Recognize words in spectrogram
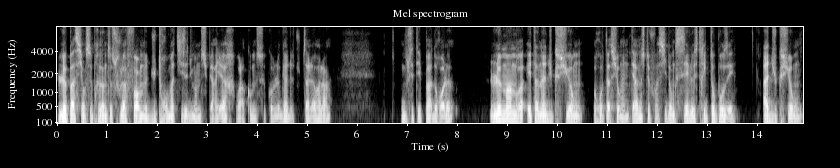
Le patient se présente sous la forme du traumatisé du membre supérieur, voilà, comme le gars de tout à l'heure là où c'était pas drôle. Le membre est en adduction, rotation interne cette fois-ci, donc c'est le strict opposé. Adduction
